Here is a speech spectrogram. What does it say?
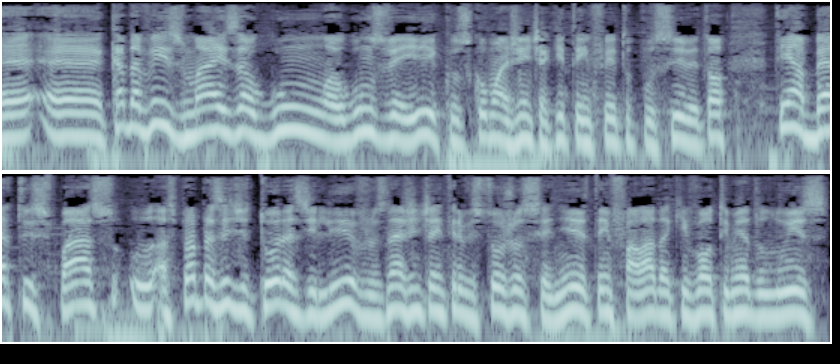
é, é, cada vez mais algum, alguns veículos, como a gente aqui tem feito possível e tal, tem aberto espaço, o- as próprias editoras de livros, né? A gente já entrevistou o Josenir, tem falado aqui volta e meia do Luiz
